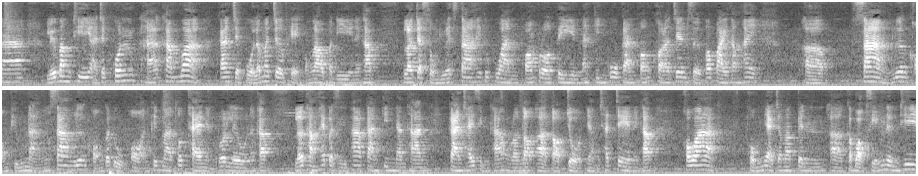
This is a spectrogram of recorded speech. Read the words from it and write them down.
ณา หรือบางทีอาจจะค้นหาคำว่าการเจ็บปวดแล้วมาเจอเพจของเราพอดีนะครับ เราจะส่ง u s t a ให้ทุกวันพร้อมโปรตีนนะกินคู่กันพร้อมคอลลาเจนเสริมเข้าไปทำให้อ่อ สร้างเรื่องของผิวหนัง สร้างเรื่องของกระดูกอ่อนขึ้นมาทดแทนอย่างรวดเร็วนะครับ แล้วทำให้ประสิทธิภาพการกินการทานการใช้สินค้าของเราตอบตอบโจทย์อย่างชัดเจนนะครับ เพราะว่าผมอยากจะมาเป็นกระบอกเสียงหนึ่งที่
